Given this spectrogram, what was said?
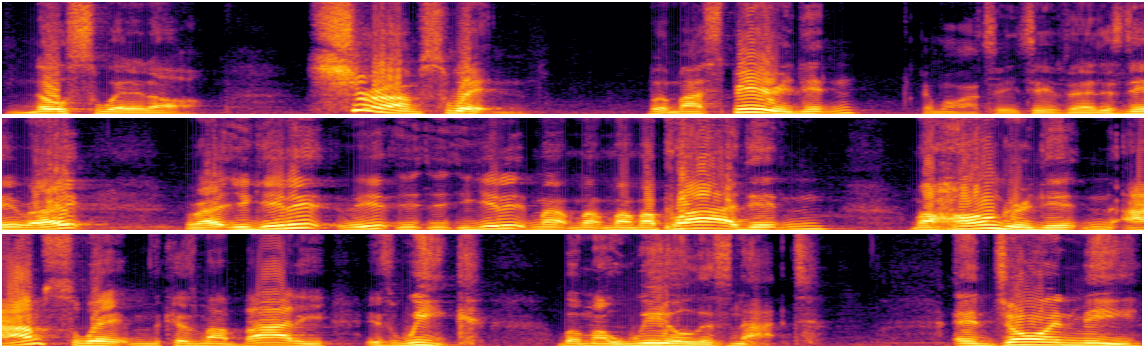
no sweat at all. Sure, I'm sweating, but my spirit didn't. Come on, see, see what I just did, right? Right? You get it? You get it? My, my, my pride didn't. My hunger didn't. I'm sweating because my body is weak, but my will is not. And join me,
